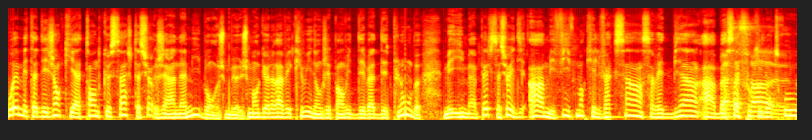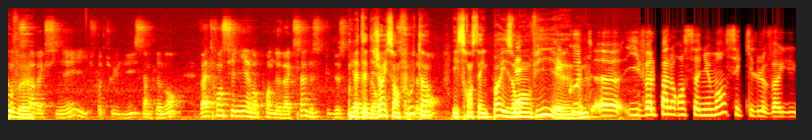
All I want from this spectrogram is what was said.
Ouais, mais t'as des gens qui attendent que ça, je t'assure. J'ai un ami, bon, je me- je m'engueulerai avec lui, donc j'ai pas envie de débattre des plombes, mais il m'appelle, je t'assure, il dit Ah, mais vivement qu'il y ait le vaccin, ça va être bien. Ah, bah, ça, faut sera, qu'il le euh, Quand tu trouve. seras vacciné, il faut que tu lui dises simplement va te renseigner avant de prendre le vaccin de ce, de ce qu'il y mais t'as des gens, ils s'en foutent, hein. Ils se renseignent pas, ils ont Mais envie. euh, Écoute, euh, ils veulent pas le renseignement, c'est qu'ils le veulent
